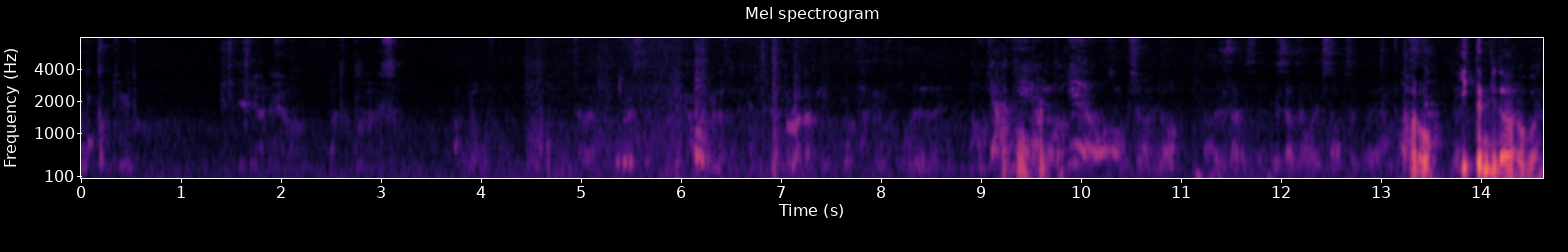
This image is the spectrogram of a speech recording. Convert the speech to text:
목탁 좀 미안해요. 나도 불안해서. 안경 벗어봐요. 괜찮아요? 왜 그랬어요? 이게 감독이나 선생님 면도하다 비웃고 사귀어 속고래. 거기 아, 너무 아니에요. 밝다. 여기예요. 잠시만요. 아주 잘했어요. 일상생활에 지장 없을 거예요. 바로 이때입니다 여러분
